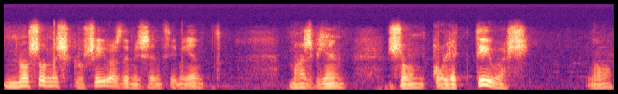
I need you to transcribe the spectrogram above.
no son exclusivas de mi sentimiento, más bien son colectivas, ¿no?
